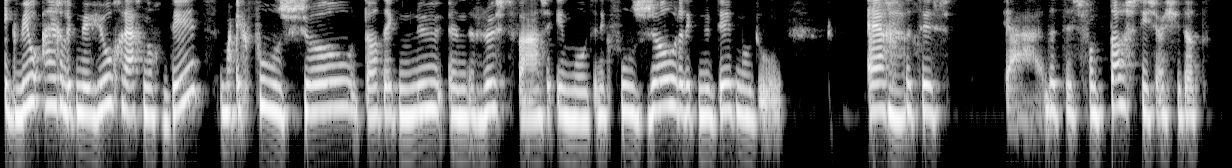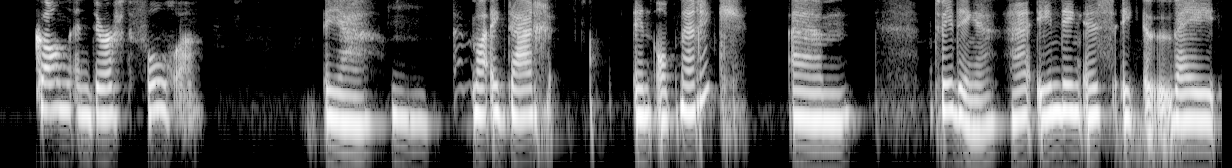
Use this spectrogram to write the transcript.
ik wil eigenlijk nu heel graag nog dit, maar ik voel zo dat ik nu een rustfase in moet. En ik voel zo dat ik nu dit moet doen. Echt, het is, ja, dat is fantastisch als je dat kan en durft te volgen. Ja. Wat ik daarin opmerk... ehm, twee dingen. Hè. Eén ding is, ik, wij,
